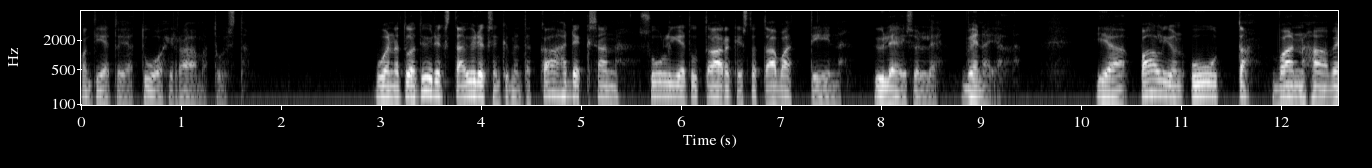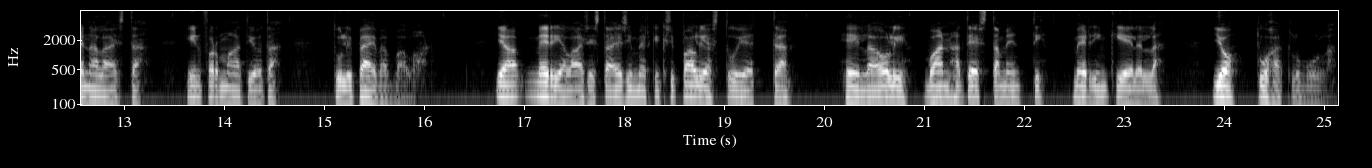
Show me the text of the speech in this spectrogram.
on tietoja tuohiraamatuista. Vuonna 1998 suljetut arkistot avattiin yleisölle Venäjällä. Ja paljon uutta, vanhaa venäläistä informaatiota tuli päivänvaloon. Ja merialaisista esimerkiksi paljastui, että heillä oli vanha testamentti merinkielellä jo tuhatluvulla.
